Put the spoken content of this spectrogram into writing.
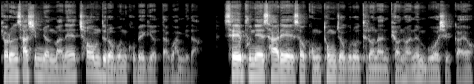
결혼 40년 만에 처음 들어본 고백이었다고 합니다. 세 분의 사례에서 공통적으로 드러난 변화는 무엇일까요?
